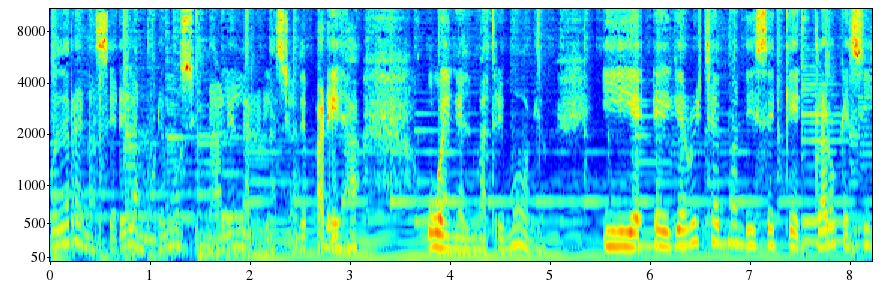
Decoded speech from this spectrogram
¿Puede renacer el amor emocional en la relación de pareja o en el matrimonio? Y eh, Gary Chapman dice que claro que sí,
